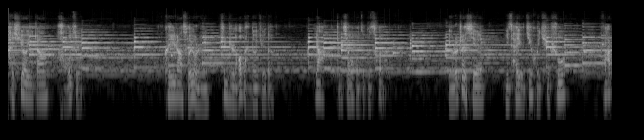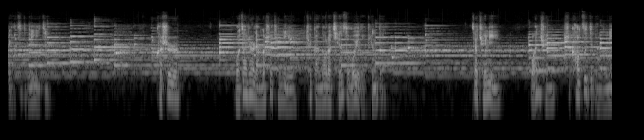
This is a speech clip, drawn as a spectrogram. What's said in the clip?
还需要一张好嘴，可以让所有人，甚至老板都觉得，呀，这个小伙子不错啊。有了这些，你才有机会去说，发表自己的意见。可是。我在这两个社群里却感到了前所未有的平等，在群里完全是靠自己的能力，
